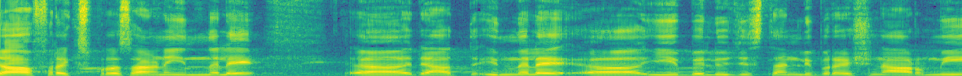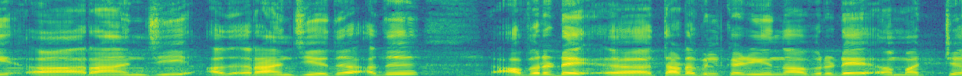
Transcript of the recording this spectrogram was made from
ജാഫർ എക്സ്പ്രസ് ആണ് ഇന്നലെ രാത്രി ഇന്നലെ ഈ ബലൂചിസ്ഥാൻ ലിബറേഷൻ ആർമി റാഞ്ചി റാഞ്ചിയത്. അത് അവരുടെ തടവിൽ കഴിയുന്ന അവരുടെ മറ്റ്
